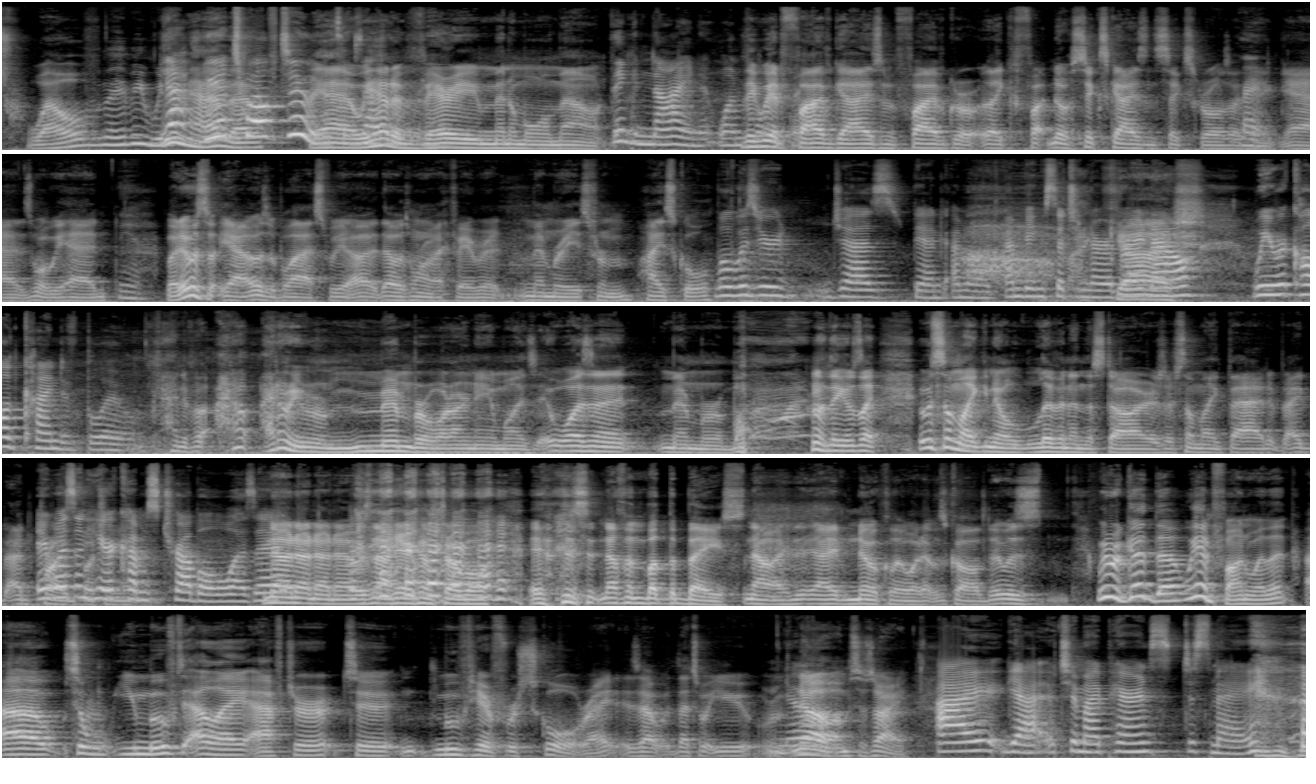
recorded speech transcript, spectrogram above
uh, twelve, maybe. We Yeah, didn't have we had that. 12 too. Yeah, we had a exactly very minimal amount. I think nine at one point. I think we had five guys and five girls, like fi- no, six guys and six girls. I Right. think. Yeah, is what we had. Yeah. But it was yeah, it was a blast. We uh, that was one of my favorite memories from high school. What was your jazz band? I'm like, I'm being such a Oh my nerd right now. We were called Kind of Blue. kind of I don't I don't even remember what our name was. It wasn't memorable. I don't think it was like it was some like you know living in the stars or something like that. I, It wasn't Here butchering Comes Trouble, was it? No, no, no, no. It was not Here Comes Trouble. It was nothing but the bass. No, I, I have no clue what it was called. It was. We were good though. We had fun with it. Uh, so you moved to LA after to moved here for school, right? Is that that's what you? No. I'm so sorry. I yeah, to my parents' dismay,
